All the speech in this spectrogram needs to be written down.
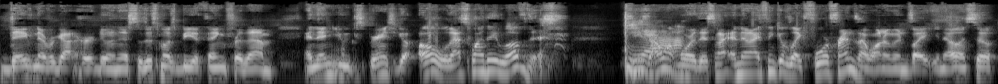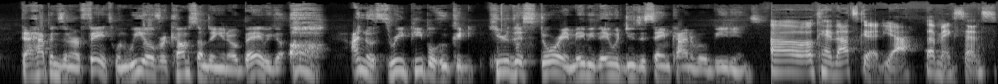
they've never gotten hurt doing this. So this must be a thing for them. And then you experience, you go, oh, well, that's why they love this. Jeez, yeah. I want more of this. And, I, and, then I think of like four friends I want to invite, you know? And so that happens in our faith. When we overcome something and obey, we go, oh, I know three people who could hear this story and maybe they would do the same kind of obedience. Oh, okay. That's good. Yeah, that makes sense.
